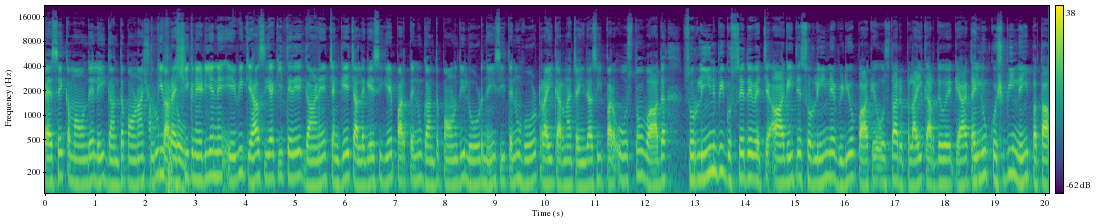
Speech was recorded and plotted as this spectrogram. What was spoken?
ਪੈਸੇ ਕਮਾਉਣ ਦੇ ਲਈ ਗੰਦ ਪਾਉਣਾ ਸ਼ੁਰੂ ਕਰ ਦੋ। ਫਰੈਸ਼ੀ ਕੈਨੇਡੀਅਨ ਨੇ ਇਹ ਵੀ ਕਿਹਾ ਸੀਗਾ ਕਿ ਤੇਰੇ ਗਾਣੇ ਚੰਗੇ ਚੱਲ ਗਏ ਸੀਗੇ ਪਰ ਤੈਨੂੰ ਗੰਦ ਪਾਉਣ ਦੀ ਲੋੜ ਨਹੀਂ ਸੀ ਤੈਨੂੰ ਹੋਰ ਟਰਾਈ ਕਰਨਾ ਚਾਹੀਦਾ ਸੀ ਪਰ ਉਸ ਤੋਂ ਬਾਅਦ ਸੁਰਲੀਨ ਵੀ ਗੁੱਸੇ ਦੇ ਵਿੱਚ ਆ ਗਈ ਤੇ ਸੁਰਲੀਨ ਨੇ ਵੀਡੀਓ ਪਾ ਕੇ ਉਸ ਦਾ ਰਿਪਲਾਈ ਕਰਦੇ ਹੋਏ ਕਿਹਾ ਤੈਨੂੰ ਕੁਝ ਵੀ ਨਹੀਂ ਪਤਾ।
